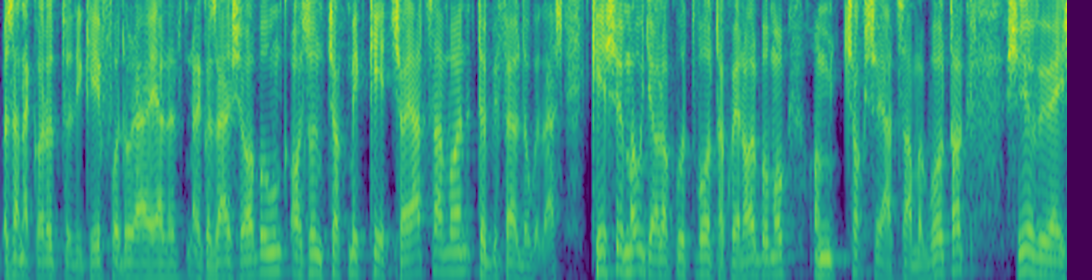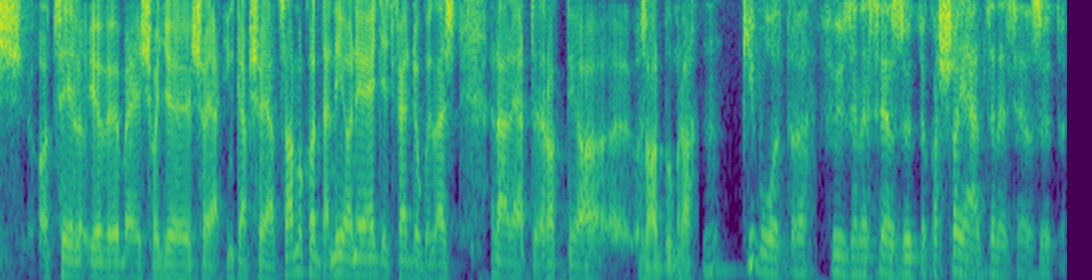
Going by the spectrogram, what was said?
a zenekar ötödik évfordulójára jelent meg az első albumunk, azon csak még két saját szám van, többi feldolgozás. Később már úgy alakult, voltak olyan albumok, ami csak saját számok voltak, és jövőre is, a cél jövőben is, hogy saját, inkább saját számokat, de néha-néha egy-egy feldolgozást rá lehet rakni a, az albumra. Ki volt a főzeneszerzőtök, a saját zeneszerzőtök?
